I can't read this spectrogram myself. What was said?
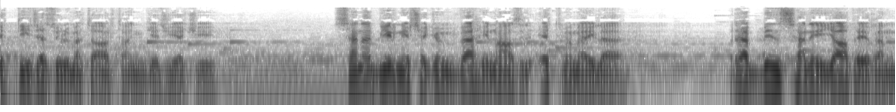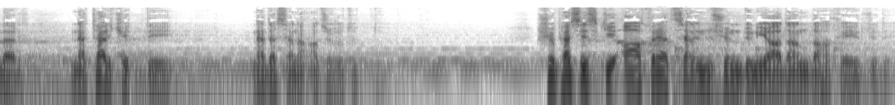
getdikcə zülməti artan geciyə ki, sənə bir neçə gün vəhi nazil etməməklə, Rəbbin səni, ya Peyğəmbər, nə tərk etdi, nə də sənə acığı tutdu. Şübhəsiz ki, ahirət sənin üçün dünyadan daha xeyirlidir.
